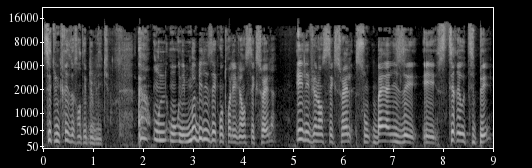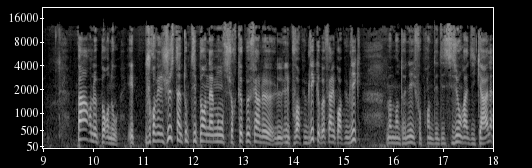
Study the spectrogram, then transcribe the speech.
C'est une crise de santé publique. On, on est mobilisé contre les violences sexuelles et les violences sexuelles sont banalisées et stéréotypées par le porno. Et je reviens juste un tout petit peu en amont sur que peut faire le- les pouvoirs publics, que peuvent faire les pouvoirs publics. À un moment donné, il faut prendre des décisions radicales.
